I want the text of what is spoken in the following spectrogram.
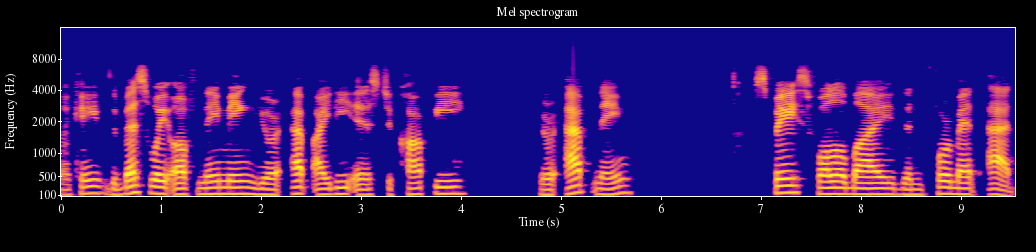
Okay the best way of naming your app ID is to copy your app name space followed by the format add.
